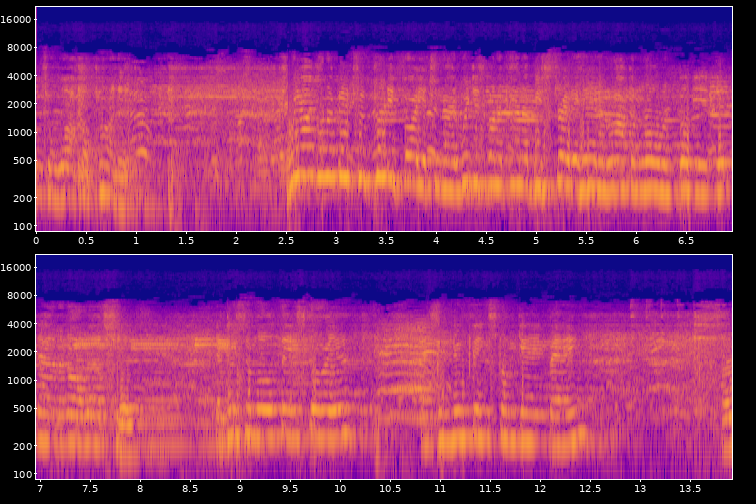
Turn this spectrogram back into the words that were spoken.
able to walk upon it. We're not going to be too pretty for you tonight. We're just going to kind of be straight ahead and rock and roll and boogie and get down and all that shit. And do some old things for you and some new things from Gang Bang. All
